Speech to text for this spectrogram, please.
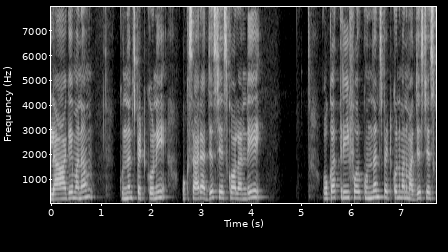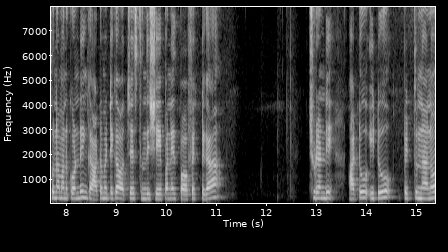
ఇలాగే మనం కుందన్స్ పెట్టుకొని ఒకసారి అడ్జస్ట్ చేసుకోవాలండి. ఒక త్రీ ఫోర్ కుందన్స్ పెట్టుకొని మనం అడ్జస్ట్ చేసుకున్నాం అనుకోండి ఇంకా ఆటోమేటిక్గా వచ్చేస్తుంది. షేప్ అనేది పర్ఫెక్ట్గా చూడండి. అటు ఇటు పెడుతున్నాను.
